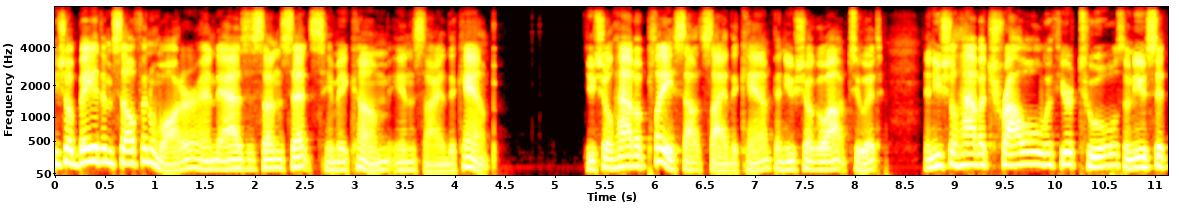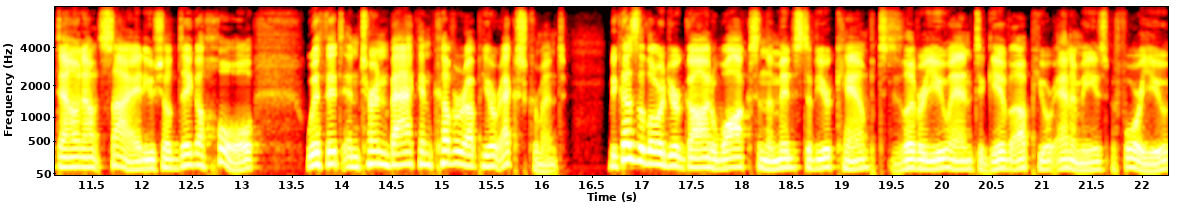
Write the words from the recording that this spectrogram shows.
he shall bathe himself in water, and as the sun sets, he may come inside the camp. You shall have a place outside the camp, and you shall go out to it. And you shall have a trowel with your tools, and when you sit down outside, you shall dig a hole with it, and turn back and cover up your excrement. Because the Lord your God walks in the midst of your camp to deliver you and to give up your enemies before you,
